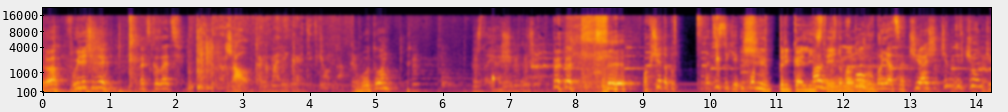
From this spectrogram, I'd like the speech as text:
Да, вылечили, так сказать. Ржал, как маленькая девчонка. Вот он. Вообще-то по статистике Приколист, парни стоматологов боятся чаще, чем девчонки.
